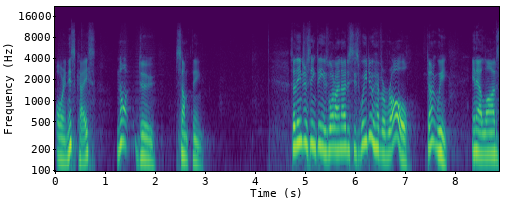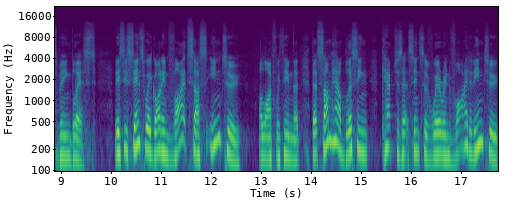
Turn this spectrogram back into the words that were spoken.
or in this case, not do something. So the interesting thing is, what I notice is we do have a role, don't we, in our lives being blessed. There's this sense where God invites us into a life with Him, that, that somehow blessing captures that sense of we're invited into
